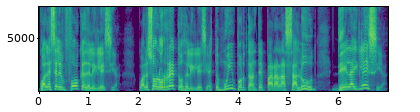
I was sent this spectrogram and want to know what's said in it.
¿Cuál es el enfoque de la iglesia? ¿Cuáles son los retos de la iglesia? Esto es muy importante para la salud de la iglesia.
